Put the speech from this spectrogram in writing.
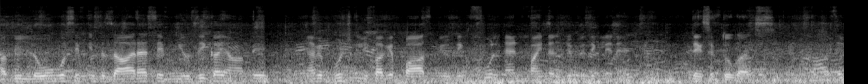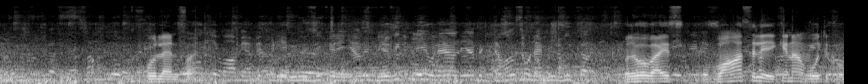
अभी लोगों को सिर्फ़ इंतज़ार है सिर्फ़ म्यूज़िक का यहाँ पे यहाँ पे बुर्ज खलीफा के पास म्यूज़िक फुल एंड फाइनल जो म्यूज़िक लेना है। देख सकते हो गाइस फुल एंड फाइनल देखो गाइस वहाँ से लेके ना वो देखो।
